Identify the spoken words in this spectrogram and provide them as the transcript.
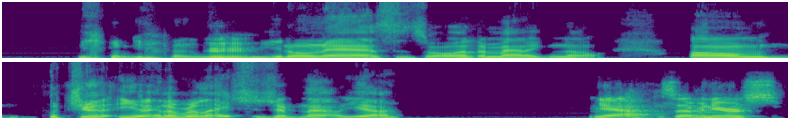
you, mm-hmm. you don't ask; it's an automatic no. Um, but you you're in a relationship now, yeah? Yeah, seven years.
